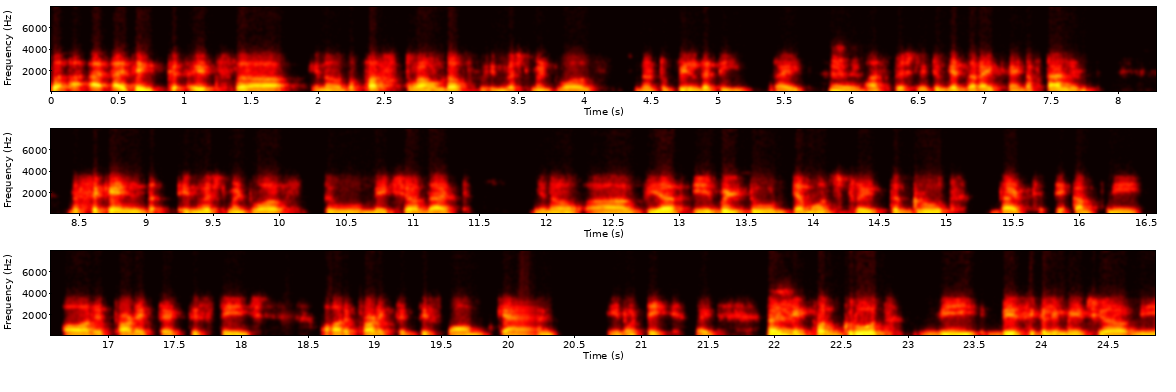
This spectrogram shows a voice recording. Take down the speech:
So I, I think it's you know the first round of investment was you know to build the team right hmm. especially to get the right kind of talent the second investment was to make sure that you know uh, we are able to demonstrate the growth that a company or a product at this stage or a product at this form can you know take right so i hmm. think for growth we basically made sure we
